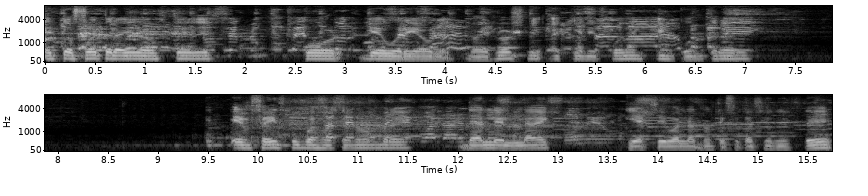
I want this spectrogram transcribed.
Esto fue traído a ustedes por Jewelry Outlet by Rushley, a quienes pueden encontrar en Facebook bajo ese nombre, darle like y activar las notificaciones de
